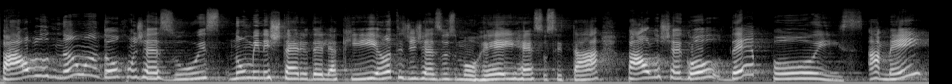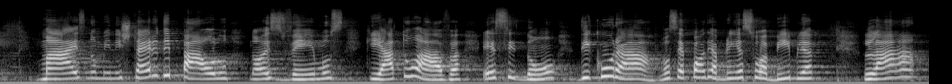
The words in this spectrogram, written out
Paulo não andou com Jesus no ministério dele aqui, antes de Jesus morrer e ressuscitar. Paulo chegou depois. Amém? Mas no ministério de Paulo, nós vemos que atuava esse dom de curar. Você pode abrir a sua Bíblia lá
